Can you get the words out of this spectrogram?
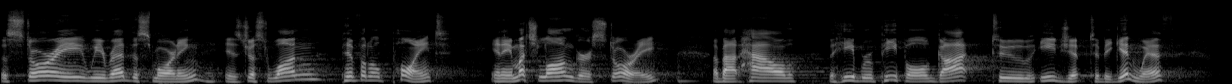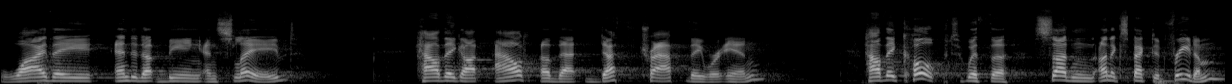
The story we read this morning is just one pivotal point in a much longer story about how the Hebrew people got to Egypt to begin with, why they ended up being enslaved, how they got out of that death trap they were in, how they coped with the sudden, unexpected freedom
